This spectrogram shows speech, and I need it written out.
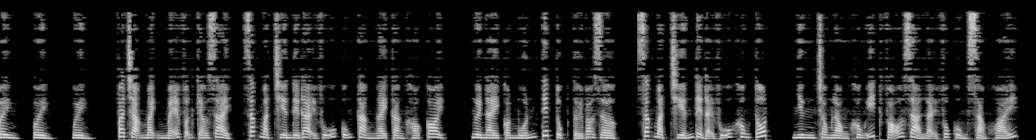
Uỳnh, uỳnh, uỳnh. Va chạm mạnh mẽ vẫn kéo dài, sắc mặt chiến đế đại vũ cũng càng ngày càng khó coi. Người này còn muốn tiếp tục tới bao giờ? Sắc mặt chiến đế đại vũ không tốt, nhưng trong lòng không ít võ giả lại vô cùng sảng khoái.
